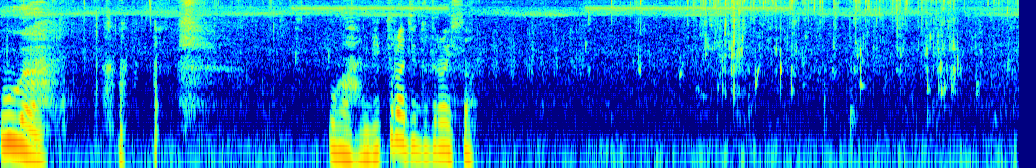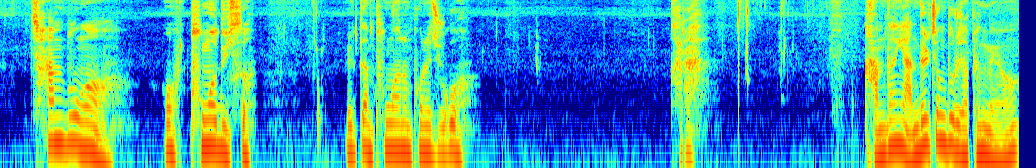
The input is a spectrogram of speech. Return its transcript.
우와. 우와, 미꾸라지도 들어있어. 참붕어. 어, 붕어도 있어. 일단 붕어는 보내주고. 가라. 감당이 안 될 정도로 잡혔네요.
